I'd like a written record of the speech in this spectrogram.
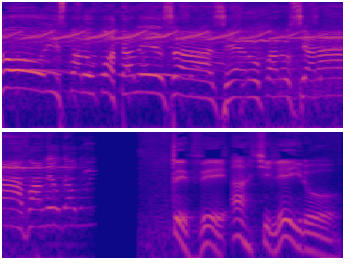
Dois para o Fortaleza, zero para o Ceará. Valeu, Del Luiz. TV Artilheiro.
